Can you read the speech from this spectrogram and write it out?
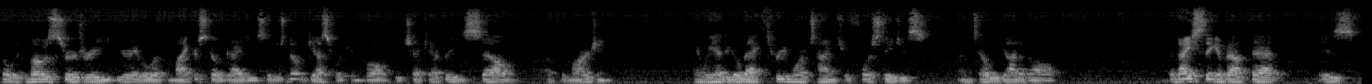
But with Mohs surgery, you're able to let the microscope guide you, so there's no guesswork involved. We check every cell of the margin, and we had to go back three more times for four stages until we got it all. The nice thing about that is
